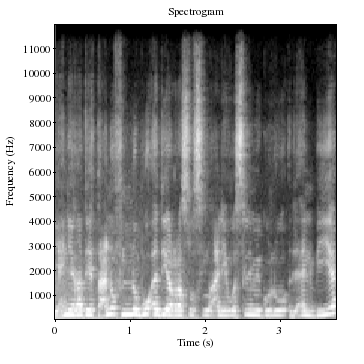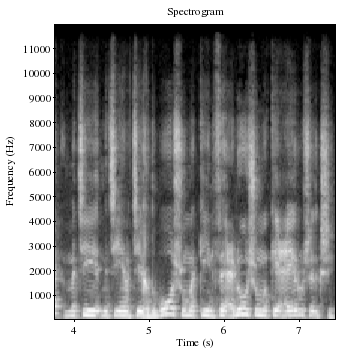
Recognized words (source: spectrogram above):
يعني غادي يطعنوا في النبوءة ديال الرسول صلى الله عليه وسلم يقولوا الأنبياء ما تي ما تيغضبوش وما كينفعلوش وما كيعايروش هذاك الشيء.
